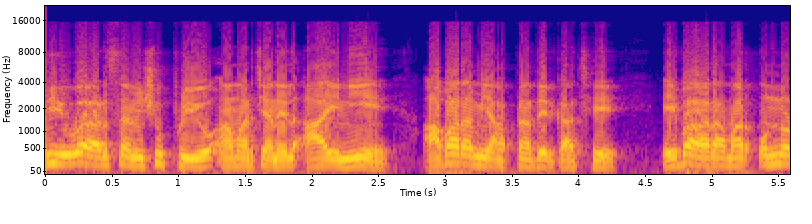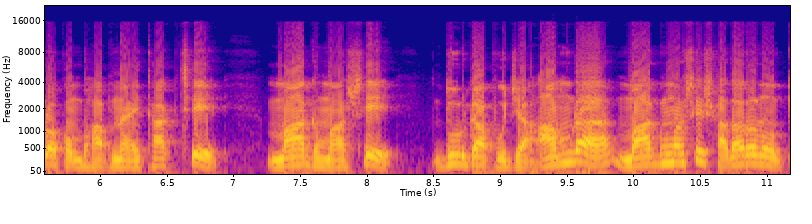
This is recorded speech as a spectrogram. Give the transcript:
ভিউয়ার্স আমি সুপ্রিয়, আমার চ্যানেল আই নিয়ে আবার আমি আপনাদের কাছে এবার আমার অন্যরকম ভাবনায় থাকছে মাঘ মাসে দুর্গাপূজা। আমরা মাঘ মাসে সাধারণত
